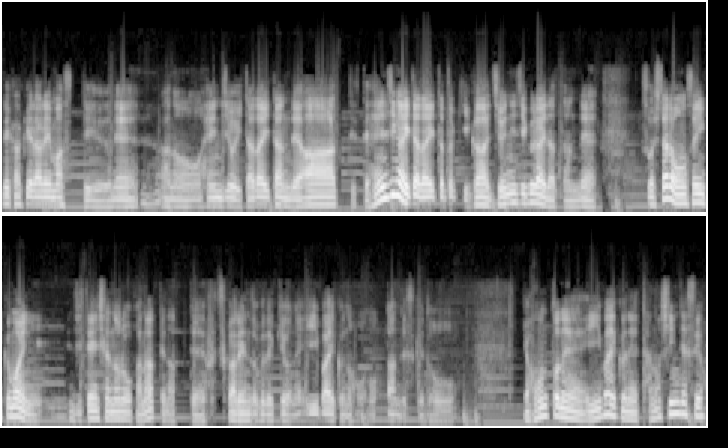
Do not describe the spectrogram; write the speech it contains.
出かけられますっていうね、あの、返事をいただいたんで、あーって言って、返事がいただいた時が12時ぐらいだったんで、そしたら温泉行く前に自転車乗ろうかなってなって、2日連続で今日ね、e バイクの方乗ったんですけど、や、ほんとね、e バイクね、楽しいんですよ。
